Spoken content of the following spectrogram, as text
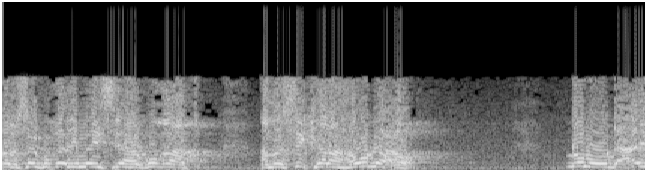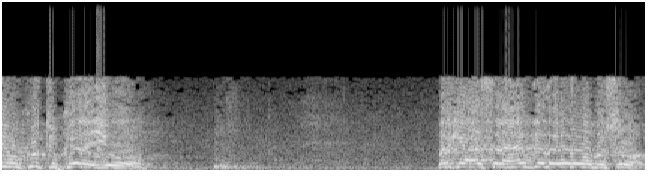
qabsa ku qadimaysia ha ku qaato ama si kale ha u dhaco dhuluu dhacay uu ku tukanayo. Marka asal ahaanteeda iyadu waa mashruuc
